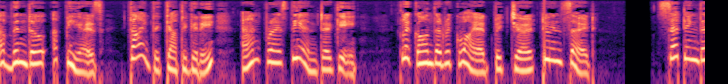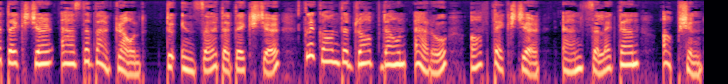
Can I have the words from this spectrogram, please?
a window appears. Type the category and press the Enter key. Click on the required picture to insert. Setting the texture as the background. To insert a texture, click on the drop-down arrow of texture and select an option.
